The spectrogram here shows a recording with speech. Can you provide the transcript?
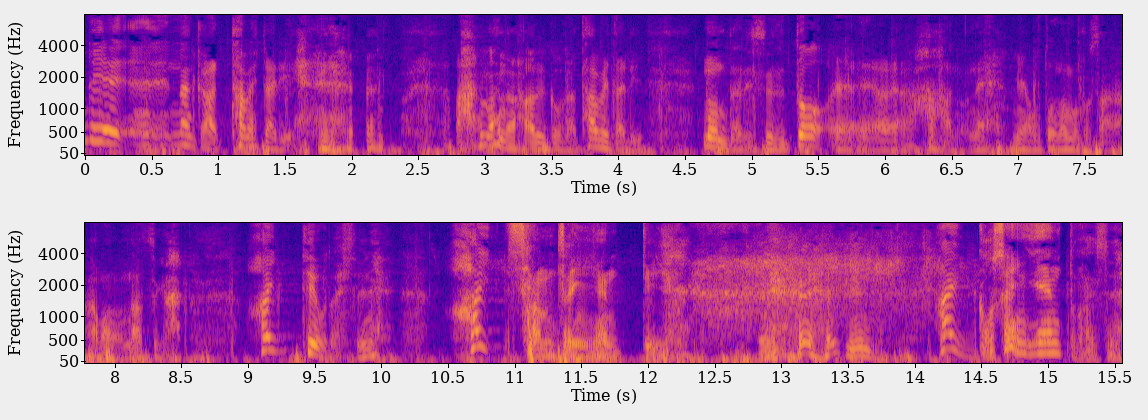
でなんか食べたり 天野春子が食べたり飲んだりすると、えー、母のね宮本信子さん天野夏が「はい」手を出してね「はい3000円」っていう 言うんです「はい5000円」とかですね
